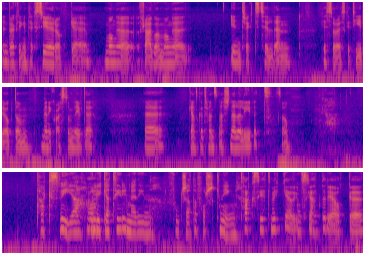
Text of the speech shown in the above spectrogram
en verkligen textur och eh, många frågor, många intryck till den historiska tiden och de människor som levde eh, ganska transnationella livet. Så. Tack Svea Ja. och lycka till med din fortsatta forskning. Tack så jättemycket, jag Och så- uppskattar det. Och, eh,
